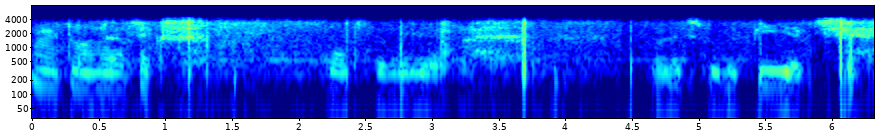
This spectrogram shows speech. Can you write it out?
Uh, 206 parts per million. Now let's do the pH.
